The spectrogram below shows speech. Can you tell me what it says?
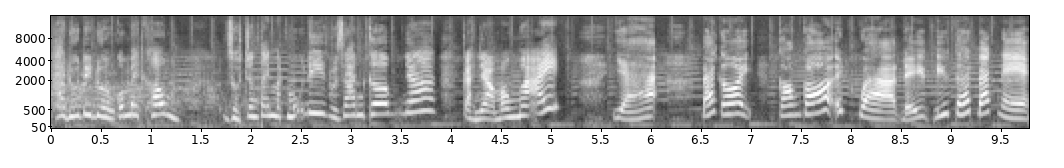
Hai đứa đi đường có mệt không? Rửa chân tay mặt mũi đi rồi ra ăn cơm nhá. Cả nhà mong mãi. Dạ Bác ơi, con có ít quà để biếu Tết bác nè.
